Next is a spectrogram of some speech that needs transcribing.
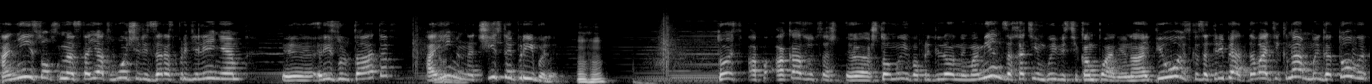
Они, собственно, стоят в очередь за распределением э, результатов, а угу. именно чистой прибыли. Угу. То есть оказывается, э, что мы в определенный момент захотим вывести компанию на IPO и сказать, ребят, давайте к нам, мы готовы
